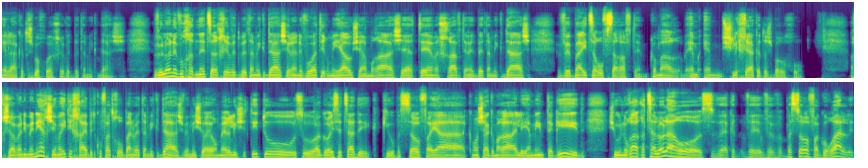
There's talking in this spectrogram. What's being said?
אלא הקדוש ברוך הוא החריב את בית המקדש. ולא נבוכדנצר החריב את בית המקדש, אלא נבואת ירמיהו שאמרה שאתם החרבתם את בית המקדש ובית שרוף שרפתם. כלומר, הם, הם שליחי הקדוש ברוך הוא. עכשיו, אני מניח שאם הייתי חי בתקופת חורבן בית המקדש, ומישהו היה אומר לי שטיטוס הוא הגרויסה צדיק, כי הוא בסוף היה, כמו שהגמרא לימים תגיד, שהוא נורא רצה לא להרוס, ובסוף הגורל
